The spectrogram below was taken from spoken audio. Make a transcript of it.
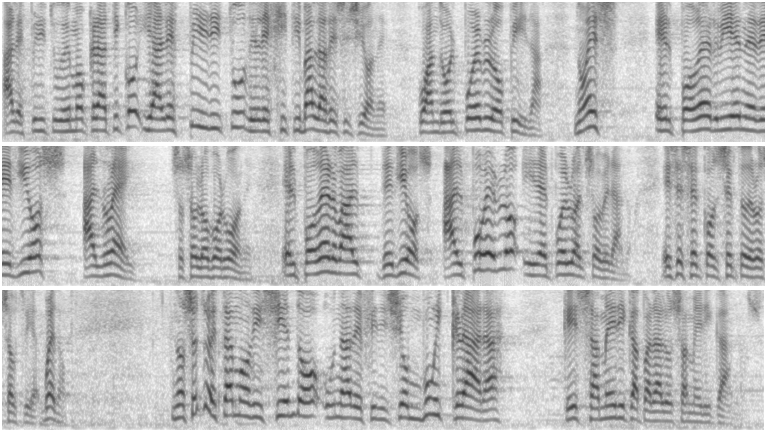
al espíritu democrático y al espíritu de legitimar las decisiones, cuando el pueblo opina. No es el poder viene de Dios al rey, esos son los Borbones. El poder va de Dios al pueblo y del pueblo al soberano. Ese es el concepto de los austríacos. Bueno, nosotros estamos diciendo una definición muy clara que es América para los americanos.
